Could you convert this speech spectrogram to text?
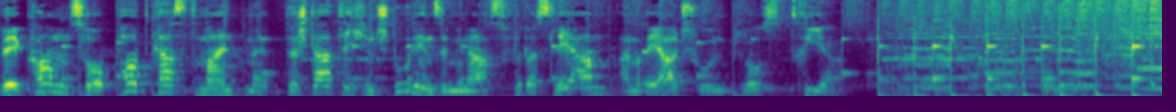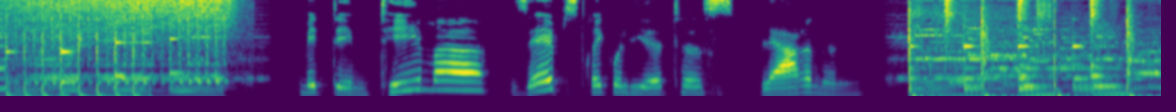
Willkommen zur Podcast Mindmap des staatlichen Studienseminars für das Lehramt an Realschulen plus Trier. Mit dem Thema selbstreguliertes Lernen. Ich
